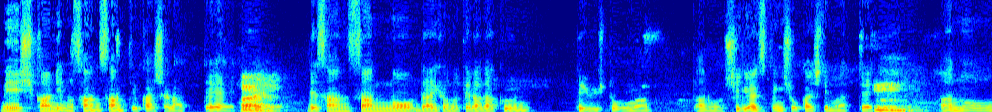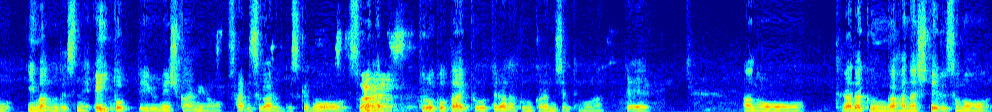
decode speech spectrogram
名刺管理のサンサンっていう会社があって、はい。で、サンサンの代表の寺田君っていう人を、まあ、あの知り合いづてに紹介してもらって、うん。あの今のですね、エイトっていう名刺管理のサービスがあるんですけど、それのはいプロトタイプを寺田君から見せてもらって、あの寺田君が話しているその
